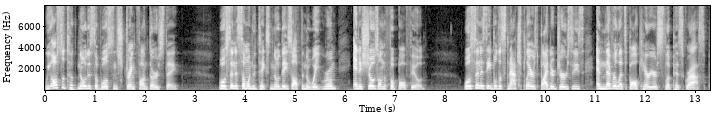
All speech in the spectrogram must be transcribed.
We also took notice of Wilson's strength on Thursday. Wilson is someone who takes no days off in the weight room and it shows on the football field. Wilson is able to snatch players by their jerseys and never lets ball carriers slip his grasp.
